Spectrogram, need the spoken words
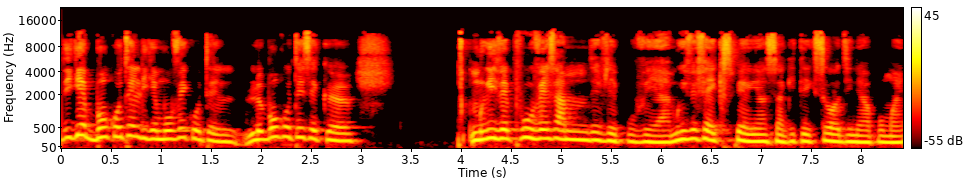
il y a bon côté, il y a mauvais côté. Le bon côté, c'est que, m'rive prouver ça, m'rive prouver, hein. m'rive faire expérience, hein, qui était extraordinaire pour moi.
